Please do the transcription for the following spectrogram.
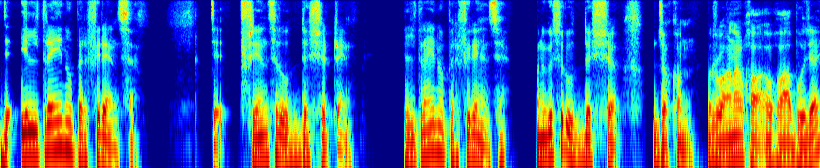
যে ইল ট্রেন ও প্রেফারেন্স যে ফ্রেন্সের উদ্দেশ্যে ট্রেন ইল ট্রেন ও প্রেফারেন্স কোনো কিছুর উদ্দেশ্য যখন রোয়ানা হওয়া বোঝায়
